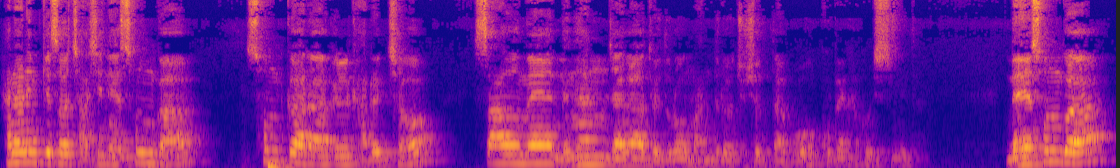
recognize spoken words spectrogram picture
하나님께서 자신의 손과 손가락을 가르쳐 싸움에 능한 자가 되도록 만들어 주셨다고 고백하고 있습니다. 내 손과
